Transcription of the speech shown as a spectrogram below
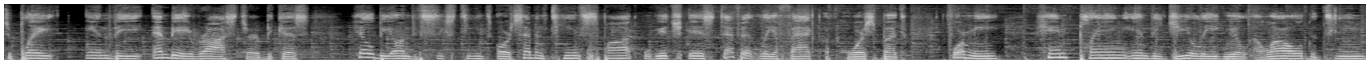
to play in the NBA roster because he'll be on the 16th or 17th spot which is definitely a fact of course but for me him playing in the G League will allow the team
